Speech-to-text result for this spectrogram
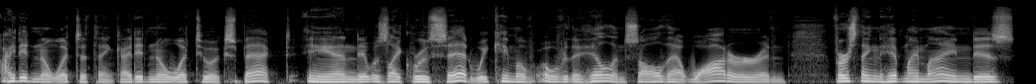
I didn't know what to think. I didn't know what to expect. And it was like Ruth said, we came over, over the hill and saw that water. And first thing that hit my mind is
